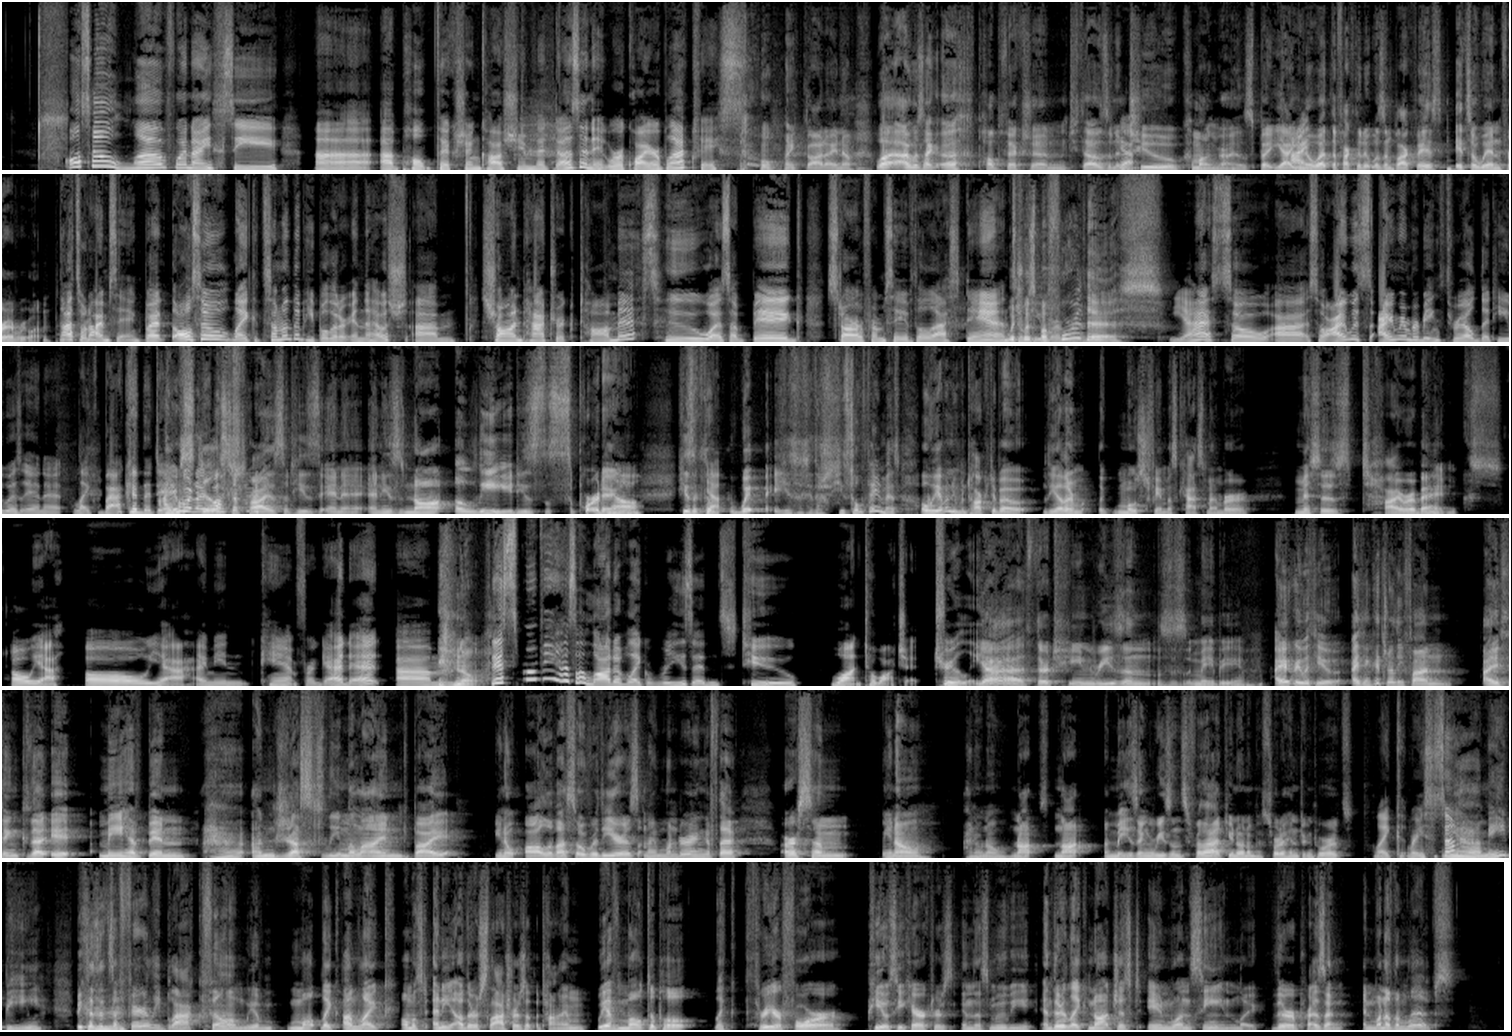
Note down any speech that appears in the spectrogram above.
Also, love when I see uh, a Pulp Fiction costume that doesn't it require blackface. Oh my god, I know. Well, I was like, ugh, Pulp Fiction, 2002. Come on, guys. But yeah, you I- know what? The fact that it wasn't blackface, it's a win for everyone. That's what I'm saying. But also, like some of the people that are in the house, um, Sean Patrick Thomas, who was a big star from Save the Last Dance, Which was before remember. this. Yes. So, uh, so I was, I remember being thrilled that he was in it, like back in the day. I'm when I still surprised that he's in it and he's not a lead. He's supporting. No. He's like the Yeah. wi- he's he's so famous. Oh, we haven't even talked about the other like most famous cast member, Mrs. Tyra Banks. Oh yeah. Oh yeah. I mean, can't forget it. Um, no. this movie has a lot of like reasons to want to watch it. Truly. Yeah, 13 reasons maybe. I agree with you. I think it's really fun. I think that it may have been unjustly maligned by, you know, all of us over the years and I'm wondering if there are some, you know, I don't know, not not amazing reasons for that. You know what I'm sort of hinting towards? Like racism. Yeah, maybe because it's a Mhm. fairly black film. We have mul- like unlike almost any other slashers at the time, we have multiple like three or four POC characters in this movie and they're like not just in one scene, like they're present and one of them lives.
